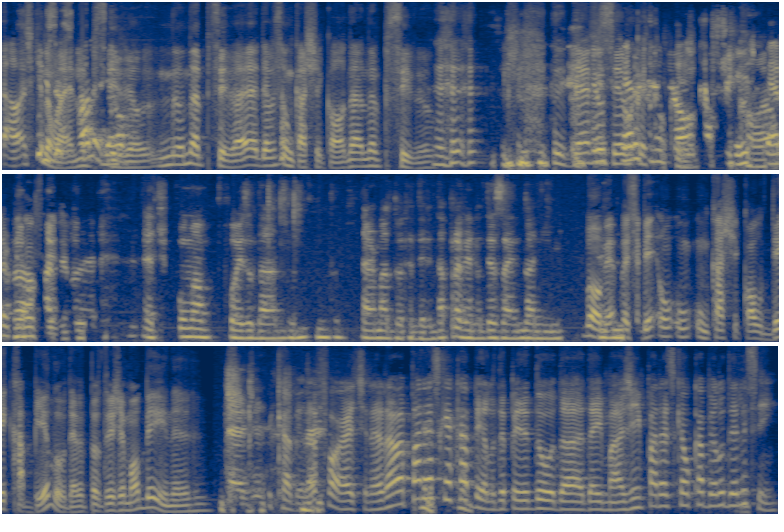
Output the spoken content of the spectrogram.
Não, acho que não é não é possível. Não, não é possível. Deve ser um cachecol, não, não é possível. Deve Eu ser um seja. cachecol, Eu espero que é não o cabelo dele. É tipo uma coisa da, do- da armadura dele. Dá pra ver no design do anime. Bom, mas se bem, um, um cachecol de cabelo deve proteger mal bem, né? É, Cabelo é forte, né? Não, parece que é cabelo, dependendo do- da, da imagem, parece que é o cabelo dele sim.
